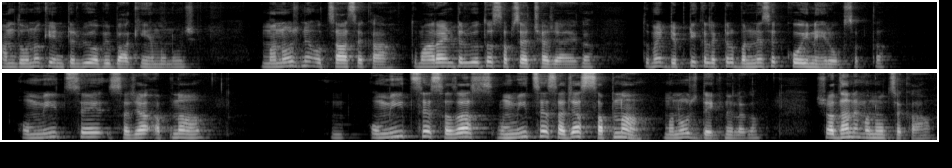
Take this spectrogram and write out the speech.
हम दोनों के इंटरव्यू अभी बाकी हैं, मनोज. मनोज ने उत्साह से कहा, तुम्हारा इंटरव्यू तो सबसे अच्छा जाएगा। तुम्हें डिप्टी कलेक्टर बनने से कोई नहीं रोक सकता। उम्मीद से सजा अपना, उम्मीद से सजा, उम्मीद से सजा सपना, मनोज देखने लगा। श्रद्धा ने मनोज से कहा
